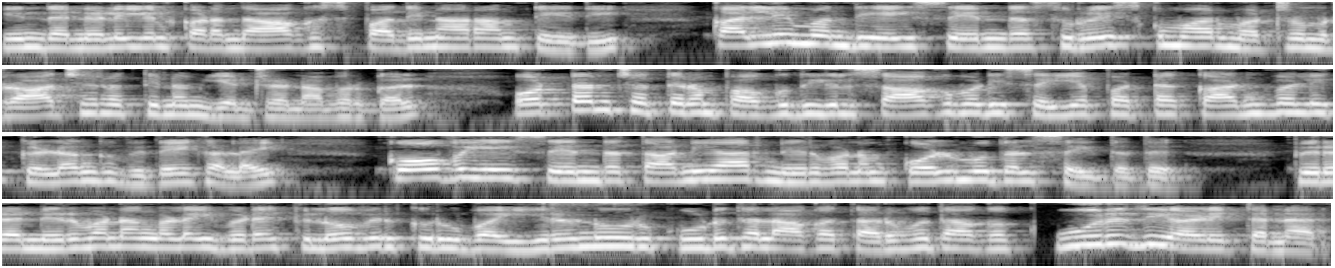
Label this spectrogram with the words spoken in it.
இந்த நிலையில் கடந்த ஆகஸ்ட் பதினாறாம் தேதி கள்ளிமந்தியை சேர்ந்த சுரேஷ்குமார் மற்றும் ராஜரத்தினம் என்ற நபர்கள் ஒட்டன்சத்திரம் பகுதியில் சாகுபடி செய்யப்பட்ட கண்வழி கிழங்கு விதைகளை கோவையை சேர்ந்த தனியார் நிறுவனம் கொள்முதல் செய்தது. பிற நிறுவனங்களை விட கிலோவிற்கு ரூபாய் இருநூறு கூடுதலாக தருவதாக உறுதியளித்தனர்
